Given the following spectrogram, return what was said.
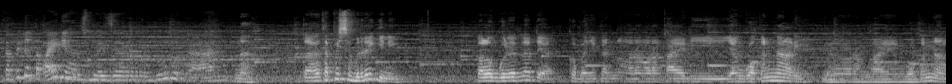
Tapi tetap aja dia harus belajar dulu kan. Nah, ta- tapi sebenarnya gini, kalau gue lihat ya kebanyakan orang-orang kaya di yang gue kenal nih, banyak orang kaya yang gue kenal,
